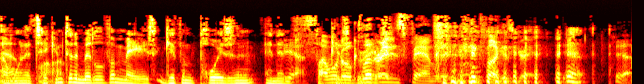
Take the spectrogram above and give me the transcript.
Do? I want to take him to the middle of a maze, give him poison, and then Yeah, I want to his grave. obliterate his family. Fuck his great. Yeah, yeah,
